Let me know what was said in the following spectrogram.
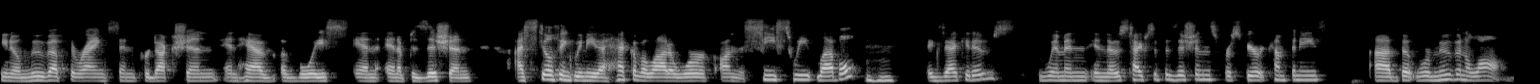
you know, move up the ranks in production and have a voice and, and a position. I still think we need a heck of a lot of work on the C-suite level Mhm. executives, women in those types of positions for spirit companies. Uh, but we're moving along.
